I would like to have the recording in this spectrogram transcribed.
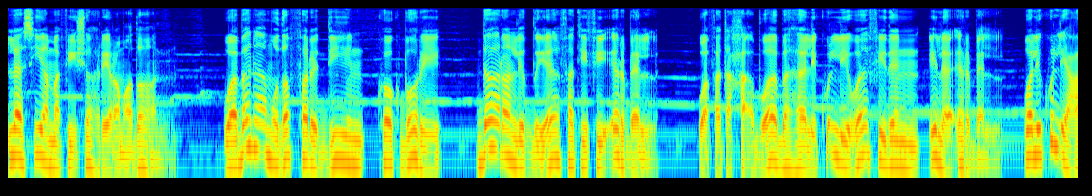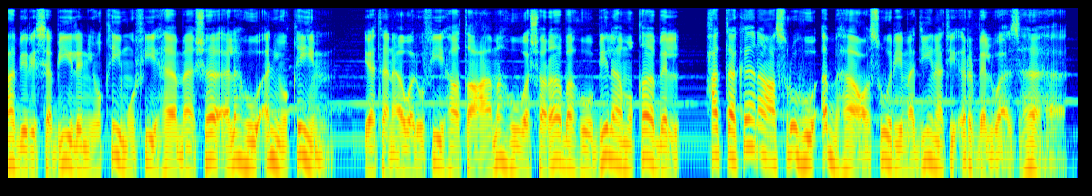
لا سيما في شهر رمضان. وبنى مظفر الدين كوكبوري دارا للضيافة في إربل وفتح أبوابها لكل وافد إلى إربل ولكل عابر سبيل يقيم فيها ما شاء له أن يقيم. يتناول فيها طعامه وشرابه بلا مقابل حتى كان عصره أبهى عصور مدينة إربل وأزهاها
